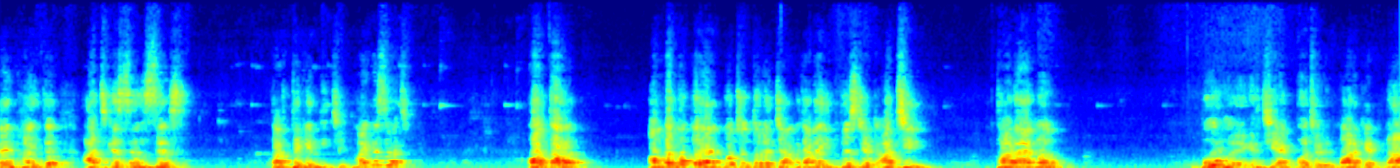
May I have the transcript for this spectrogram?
টাইম হাইতে আজকে সেন্সেক্স তার থেকে নিচে মাইনাসে আছে। অর্থাৎ, আমরা গত এক বছর ধরে যারা ইনভেস্টেড আছি, তারা এখন বোর হয়ে গেছি এক বছরে। মার্কেট না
